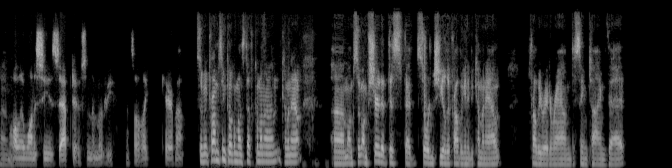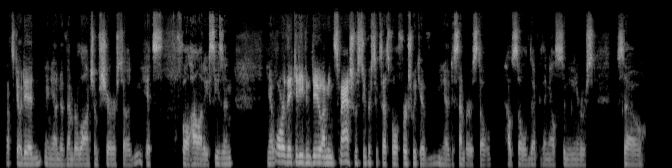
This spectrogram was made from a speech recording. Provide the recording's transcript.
Um, All I want to see is Zapdos in the movie. That's all I care about. So, some promising Pokemon stuff coming on, coming out. Um, I'm so I'm sure that this that Sword and Shield are probably going to be coming out probably right around the same time that Let's Go did, you know, November launch. I'm sure, so it hits the fall holiday season. You know, or they could even do. I mean, Smash was super successful first week of you know December is still outsold everything else in the universe. So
